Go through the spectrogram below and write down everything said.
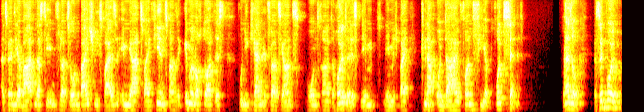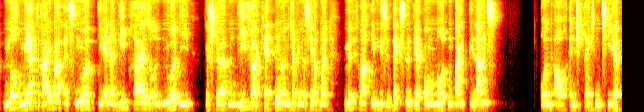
als wenn Sie erwarten, dass die Inflation beispielsweise im Jahr 2024 immer noch dort ist, wo die Kerninflationsrate heute ist, nämlich bei knapp unterhalb von 4%. Also es sind wohl noch mehr Treiber als nur die Energiepreise und nur die gestörten Lieferketten. Und ich habe Ihnen das hier nochmal mitgemacht, eben diese Wechselwirkung Notenbankbilanz und auch entsprechend hier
